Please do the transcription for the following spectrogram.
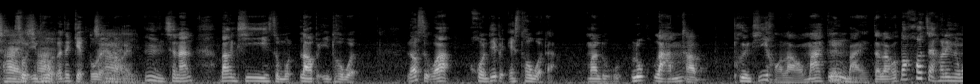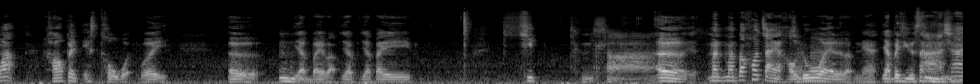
ใช่ส่วนใช่ introvert ก็จะเก็บตัวหใช่น่อยๆอืมฉะนั้นบางทีสมมติเราเป็น introvert แล้วรู้สึกว่าคนที่เป็น extrovert อะมาลุลุกล้ำครับพื้นที่ของเรามากเกินไป แต่เราก็ต้องเข้าใจเขานิดนึงว่าเขาเป็น extrovert เว้ยเอออมอย่าไปแบบอย่าอย่าไปคิด ถือสา เออ มันมันต้องเข้าใจเขาใช่ไหมด้วยอะไรแบบเนี้ย อย่าไปถือสาอืมใช่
